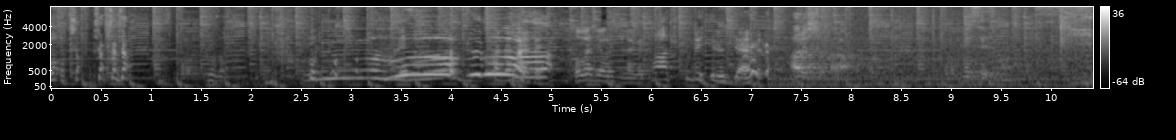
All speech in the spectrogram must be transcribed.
おお来た来た来た。来たどうぞ。うわーすごい。おかしいおかしいなんかカーテンビールみたいな。ある人から。メッセージもウ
